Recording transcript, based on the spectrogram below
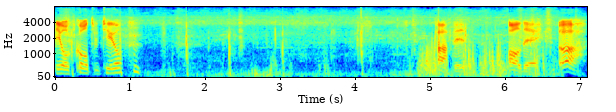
the old Coulter teal. Pop it all day. Ah.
